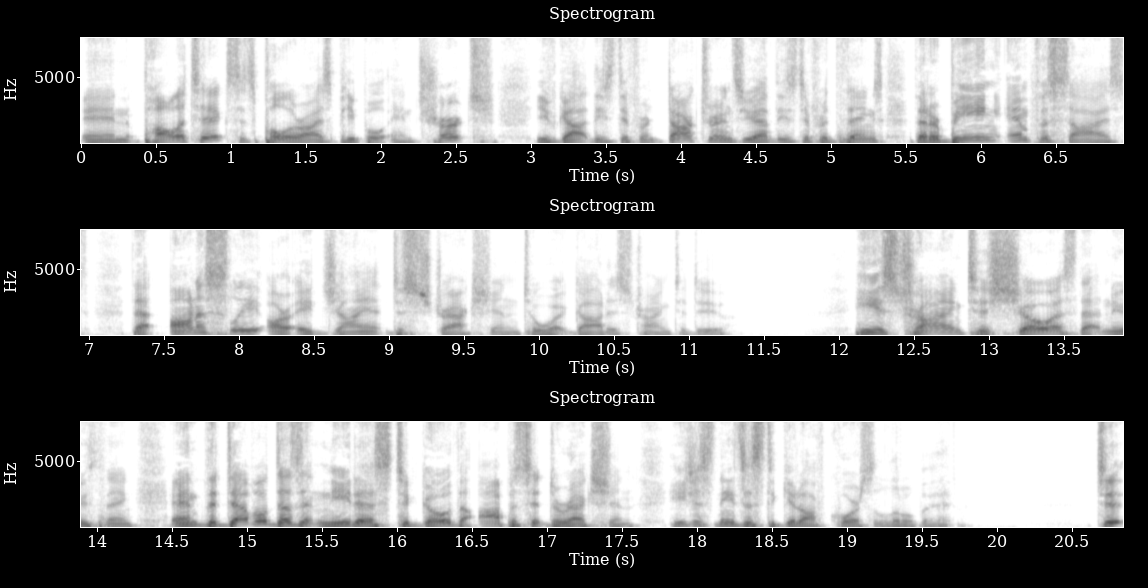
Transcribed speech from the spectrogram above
in politics. It's polarized people in church. You've got these different doctrines. You have these different things that are being emphasized that honestly are a giant distraction to what God is trying to do. He's trying to show us that new thing. And the devil doesn't need us to go the opposite direction, he just needs us to get off course a little bit to,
